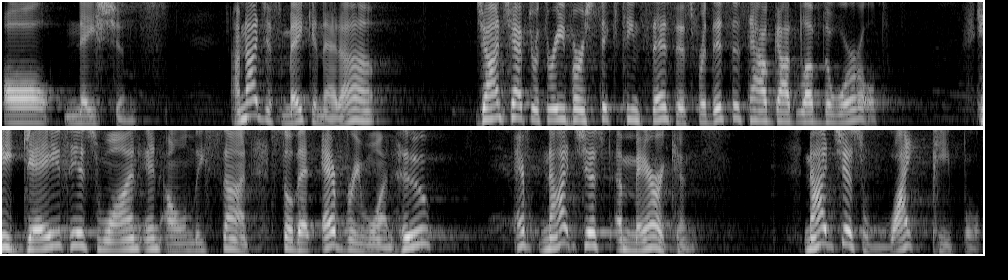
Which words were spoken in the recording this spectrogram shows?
all nations. I'm not just making that up. John chapter 3, verse 16 says this For this is how God loved the world. He gave his one and only Son so that everyone who, not just Americans, not just white people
